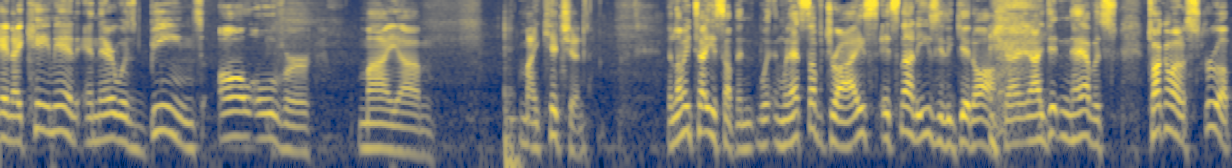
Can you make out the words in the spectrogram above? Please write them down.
And I came in, and there was beans all over my um, my kitchen. And let me tell you something. When, when that stuff dries, it's not easy to get off. and I didn't have a talking about a screw up.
